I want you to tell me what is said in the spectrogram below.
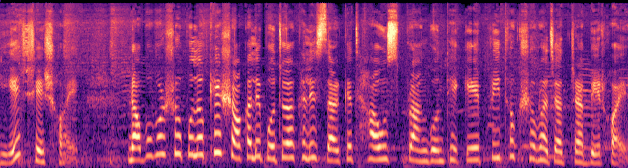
গিয়ে শেষ হয়। নববর্ষ উপলক্ষে সকালে পটুয়াখালী সার্কিট হাউস প্রাঙ্গণ থেকে পৃথক শোভাযাত্রা বের হয়।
